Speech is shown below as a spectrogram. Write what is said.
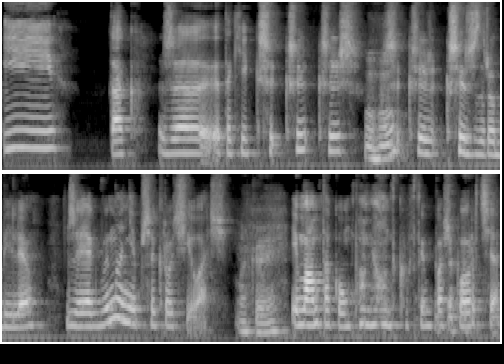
i tak, że taki krzy, krzy, krzyż, Mhm. krzy, krzyż, krzyż zrobili, że jakby no nie przekroczyłaś. Okej. I mam taką pamiątkę w tym paszporcie.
